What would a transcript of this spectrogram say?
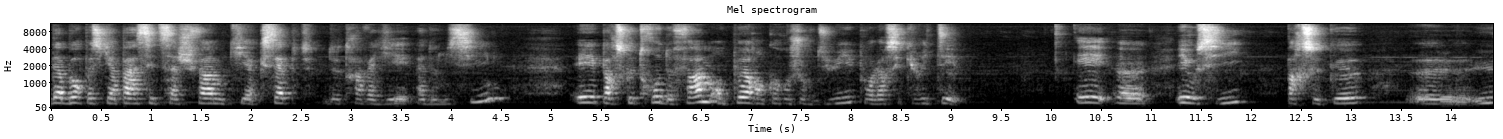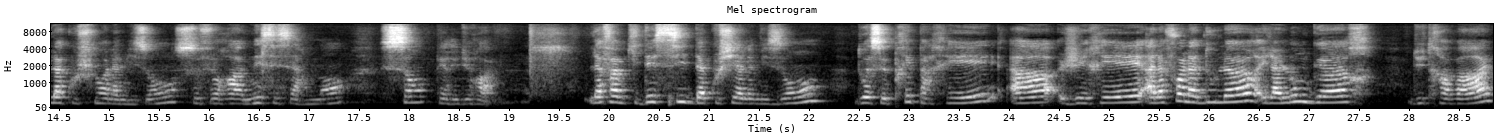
D'abord parce qu'il n'y a pas assez de sages-femmes qui acceptent de travailler à domicile, et parce que trop de femmes ont peur encore aujourd'hui pour leur sécurité. Et, et aussi parce que euh, l'accouchement à la maison se fera nécessairement sans péridurale. La femme qui décide d'accoucher à la maison doit se préparer à gérer à la fois la douleur et la longueur du travail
